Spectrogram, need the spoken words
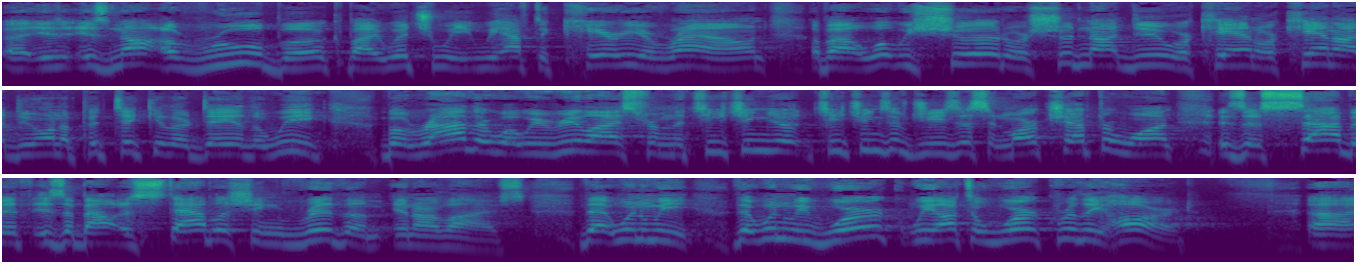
uh, is, is, not a rule book by which we, we have to carry around about what we should or should not do or can or cannot do on a particular day of the week. But rather, what we realize from the teaching, teachings of Jesus in Mark chapter 1 is that Sabbath is about establishing rhythm in our lives. That when we, that when we work, we ought to work really hard. Uh,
